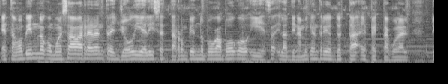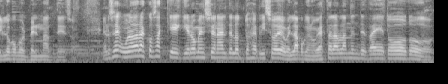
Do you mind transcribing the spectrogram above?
estamos viendo como esa barrera entre Joe y Eli se está rompiendo poco a poco. Y, esa, la dinámica entre ellos dos está espectacular. Estoy loco por ver más de eso. Entonces, una de las cosas que quiero mencionar de los dos episodios, ¿verdad? Porque no voy a estar hablando en detalle todo, todo.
